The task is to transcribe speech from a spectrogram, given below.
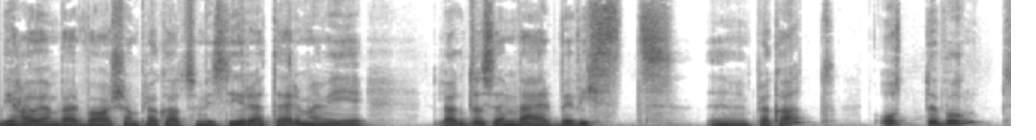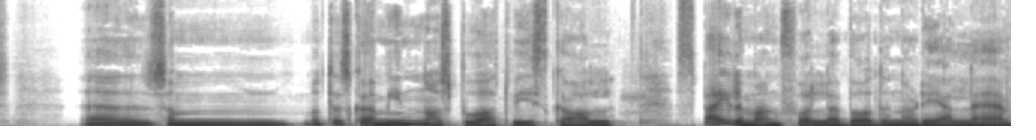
Vi har jo en Vær varsom-plakat som vi styrer etter, men vi lagde oss en Vær bevisst-plakat. Åtte punkt. Eh, som måtte skal minne oss på at vi skal speile mangfoldet både når det gjelder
